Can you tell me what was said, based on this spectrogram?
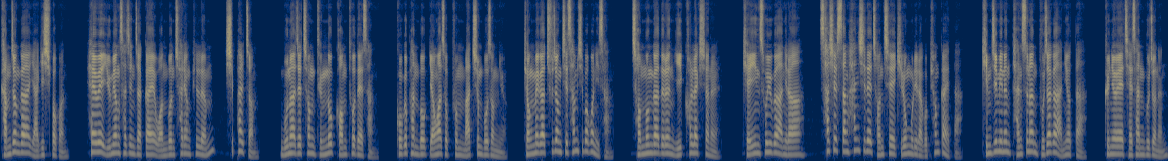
감정가 약 20억 원. 해외 유명 사진 작가의 원본 촬영 필름 18점, 문화재청 등록 검토 대상, 고급 한복 영화 소품 맞춤 보석류, 경매가 추정치 30억 원 이상. 전문가들은 이 컬렉션을 개인 소유가 아니라 사실상 한 시대 전체의 기록물이라고 평가했다. 김지민은 단순한 부자가 아니었다. 그녀의 재산 구조는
